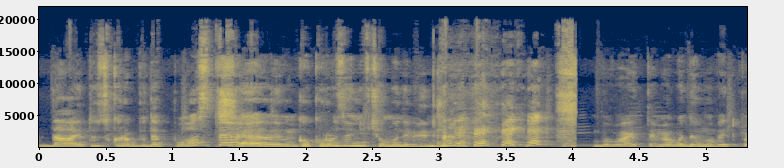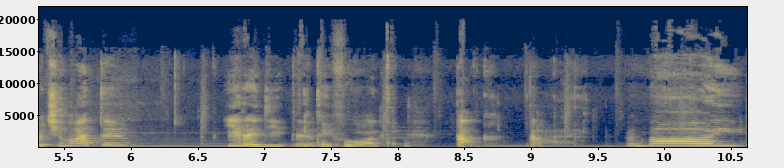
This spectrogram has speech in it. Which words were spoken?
Да, і тут скоро буде постер. Е, ні в чому не видно. Бувайте, ми будемо відпочивати і І радіти. кайфувати. Так, так. Goodbye!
